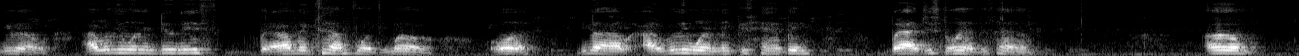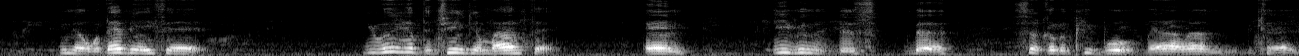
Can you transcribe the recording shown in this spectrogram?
you know, I really want to do this, but I'll make time for it tomorrow. Or, you know, I, I really want to make this happen, but I just don't have the time. Um, you know, with that being said, you really have to change your mindset. And even the, the circle of people that are around you, because,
